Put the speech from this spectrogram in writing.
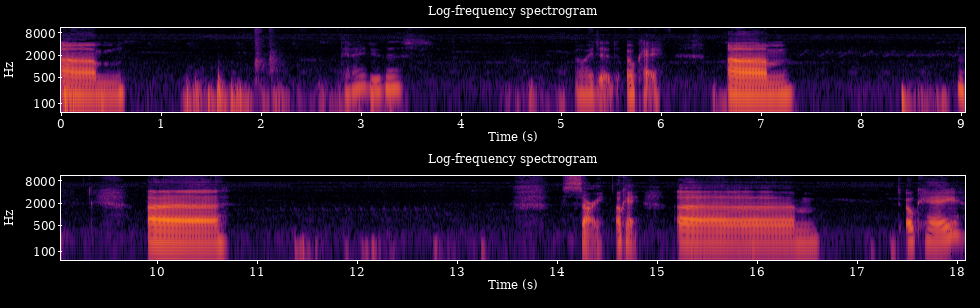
Um, did I do this? Oh, I did. Okay. Um, hmm. uh, sorry. Okay. Um, okay.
